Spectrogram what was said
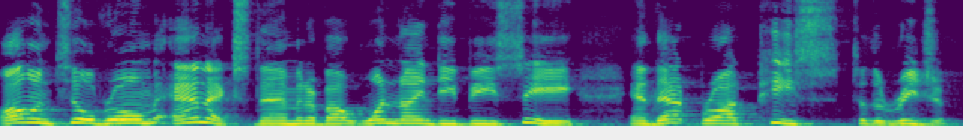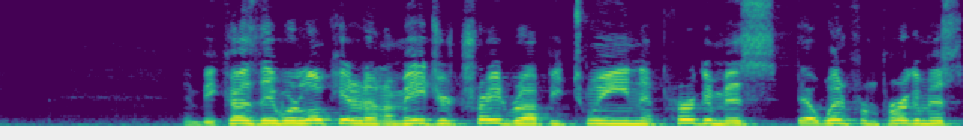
All until Rome annexed them in about 190 BC, and that brought peace to the region. And because they were located on a major trade route between Pergamus, that went from Pergamus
